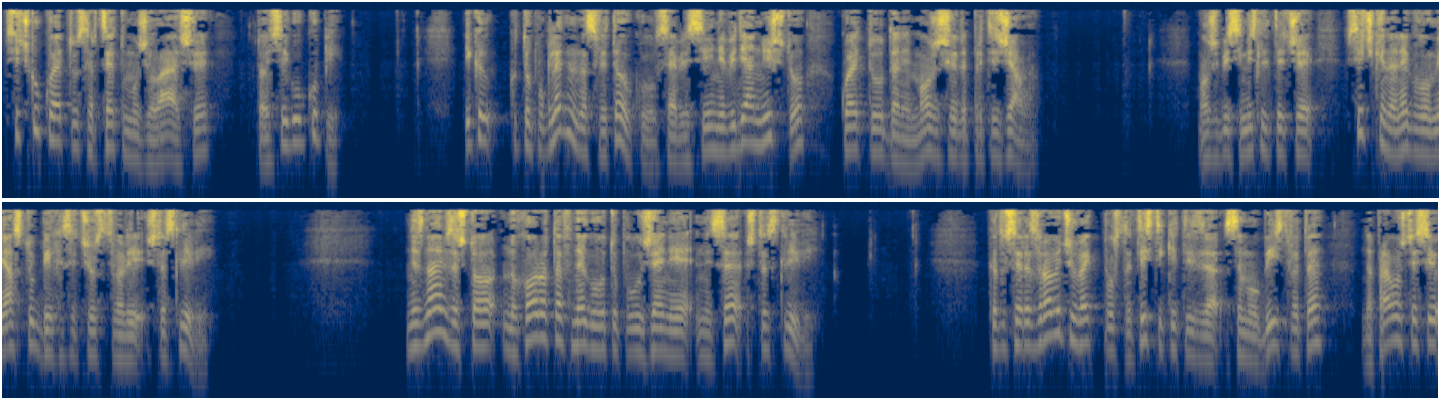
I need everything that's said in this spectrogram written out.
Всичко, което сърцето му желаеше, той си го купи. И като погледна на света около себе си, не видя нищо, което да не можеше да притежава. Може би си мислите, че всички на негово място биха се чувствали щастливи. Не знаем защо, но хората в неговото положение не са щастливи. Като се разрови човек по статистиките за самоубийствата, направо ще се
